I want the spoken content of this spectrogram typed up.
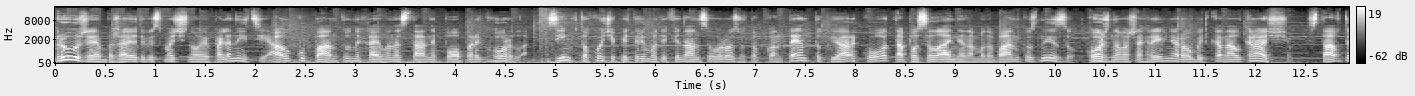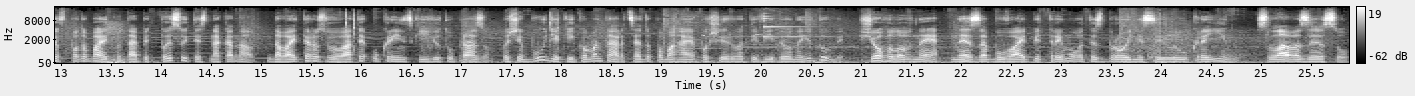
Друже, бажаю тобі смачної паляниці, а окупанту нехай вона стане поперек горла. Всім, хто хоче підтримати фінансовий розвиток контенту, QR-код та посилання на монобанку знизу. Кожна ваша гривня робить канал кращим. Ставте вподобайку та підписуйтесь на канал. Давайте розвивати український Ютуб разом. Пиши будь-який коментар, це допомагає поширювати відео на Ютубі. Що головне, не забувай підтримувати Збройні Сили України. Слава ЗСУ!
